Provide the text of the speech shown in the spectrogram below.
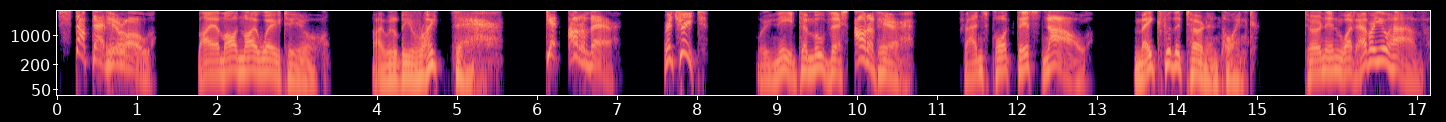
Stop that hero! I am on my way to you. I will be right there. Get out of there! Retreat! We need to move this out of here. Transport this now. Make for the turning point. Turn in whatever you have.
